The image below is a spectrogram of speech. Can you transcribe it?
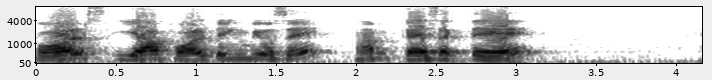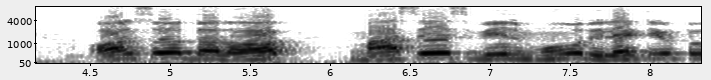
फॉल्ट या फॉल्टिंग भी उसे हम कह सकते हैं. Also the rock masses will move relative to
